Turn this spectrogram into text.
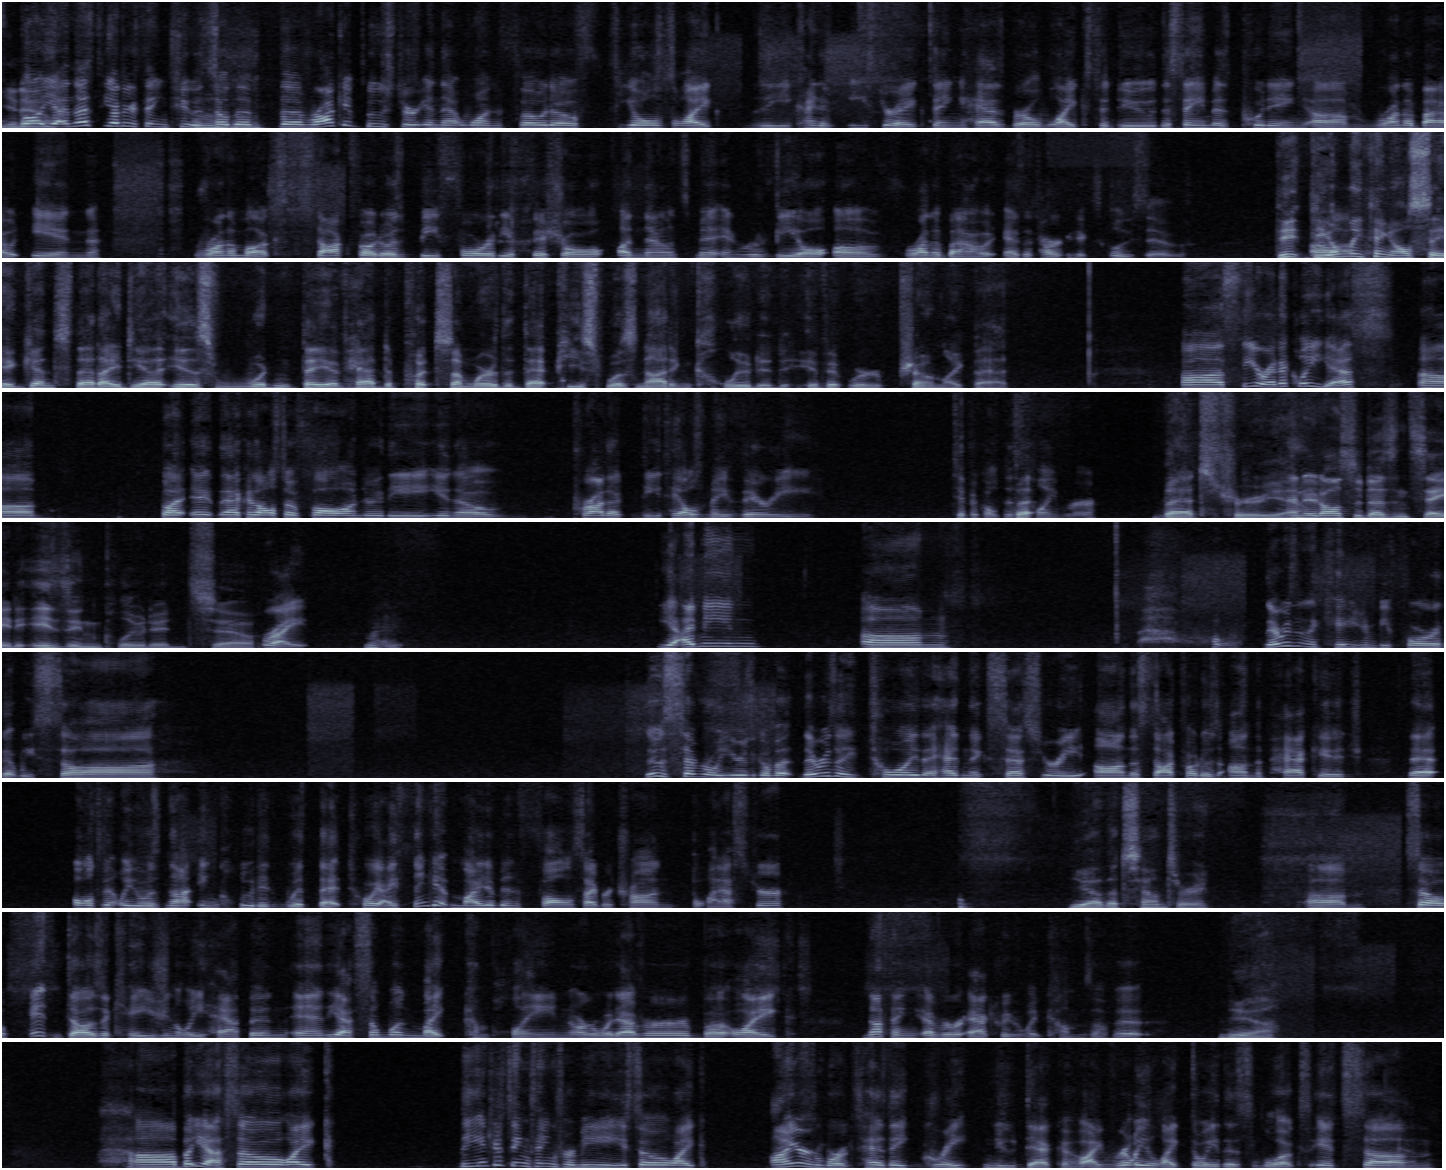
You know. Well, yeah, and that's the other thing too. So the the rocket booster in that one photo feels like the kind of Easter egg thing Hasbro likes to do. The same as putting um, Runabout in Runamuck's stock photos before the official announcement and reveal of Runabout as a Target exclusive. The the Uh, only thing I'll say against that idea is, wouldn't they have had to put somewhere that that piece was not included if it were shown like that? Uh, theoretically, yes, um, but it, that could also fall under the you know product details may vary. Typical That- disclaimer, That's true. Yeah. And it also doesn't say it is included, so right? Right. Yeah, I mean, um, there was an occasion before that we saw. This was several years ago, but there was a toy that had an accessory on the stock photos on the package that ultimately was not included with that toy. I think it might have been Fall Cybertron Blaster. yeah, that sounds right. Um, so it does occasionally happen, and yeah, someone might complain or whatever, but like nothing ever actually really comes of it. Yeah. Uh, but yeah, so like the interesting thing for me, so like Ironworks has a great new deco. I really like the way this looks. It's um, it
